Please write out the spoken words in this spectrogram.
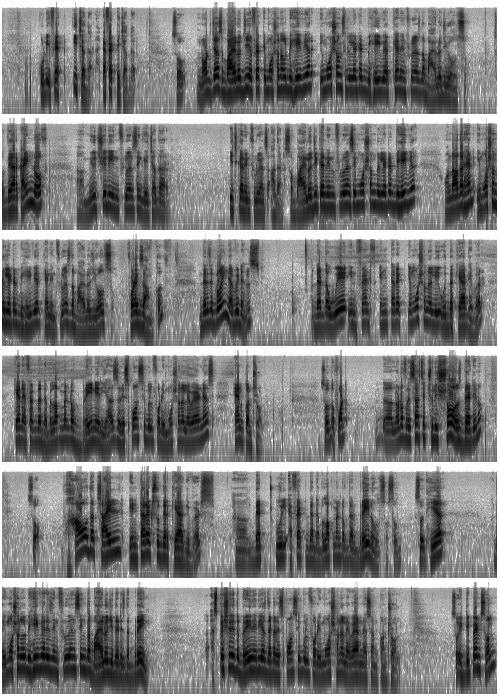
could affect each other affect each other. So, not just biology affect emotional behavior emotions related behavior can influence the biology also. So, they are kind of uh, mutually influencing each other each can influence other. So, biology can influence emotion related behavior on the other hand emotion related behavior can influence the biology also. For example, there is a growing evidence that the way infants interact emotionally with the caregiver can affect the development of brain areas responsible for emotional awareness and control. So, the what a lot of research actually shows that you know, so how the child interacts with their caregivers uh, that will affect the development of their brain also. So, so here the emotional behavior is influencing the biology that is the brain especially the brain areas that are responsible for emotional awareness and control. So, it depends on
